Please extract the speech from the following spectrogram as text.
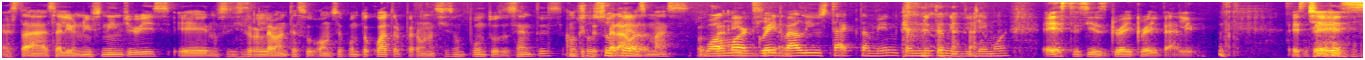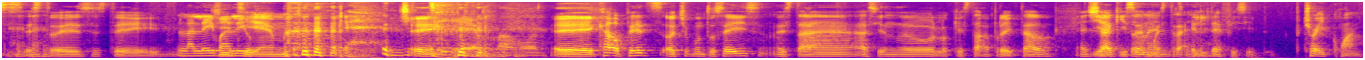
hasta salió News and Injuries, eh, no sé si es relevante a su 11.4, pero aún así son puntos decentes, Con aunque te esperabas más. Walmart. Great Values Tag también, Cam Newton y DJ Moore. Este sí es Great Great Value. Este es, esto es este La ley value. GTM. Eh, eh, Kyle Pitts 8.6 está haciendo lo que estaba proyectado y aquí se demuestra el déficit. Trey Quan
